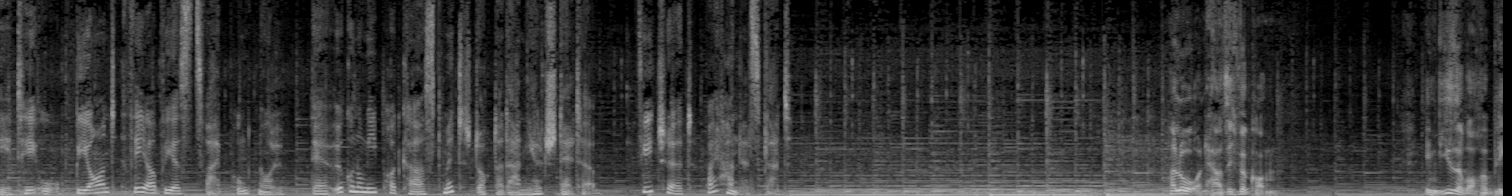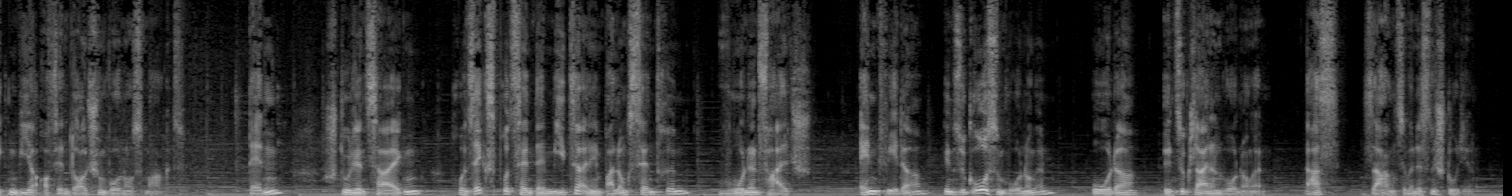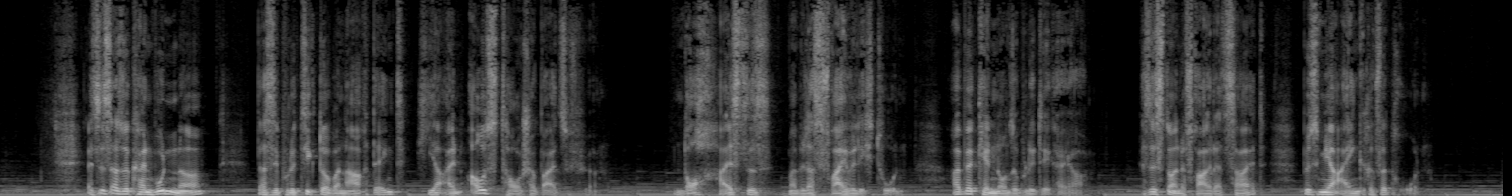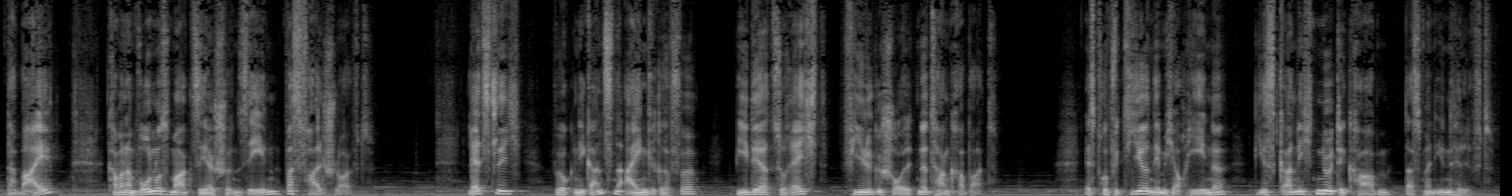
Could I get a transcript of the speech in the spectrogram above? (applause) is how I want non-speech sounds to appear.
BTO Beyond the Obvious 2.0 der Ökonomie-Podcast mit Dr. Daniel Stelter. Featured bei Handelsblatt. Hallo und herzlich willkommen. In dieser Woche blicken wir auf den deutschen Wohnungsmarkt. Denn Studien zeigen, rund 6% der Mieter in den Ballungszentren wohnen falsch. Entweder in zu großen Wohnungen oder in zu kleinen Wohnungen. Das sagen zumindest Studien. Es ist also kein Wunder, dass die Politik darüber nachdenkt, hier einen Austausch herbeizuführen. Noch heißt es, man will das freiwillig tun. Aber wir kennen unsere Politiker ja. Es ist nur eine Frage der Zeit, bis mehr Eingriffe drohen. Dabei kann man am Wohnungsmarkt sehr schön sehen, was falsch läuft. Letztlich wirken die ganzen Eingriffe wie der zu Recht viel gescholtene Tankrabatt. Es profitieren nämlich auch jene, die es gar nicht nötig haben, dass man ihnen hilft.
